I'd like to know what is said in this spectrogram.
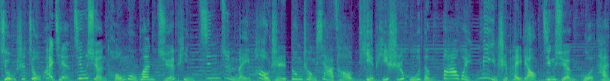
九十九块钱，精选桐木关绝品金骏眉泡制、冬虫夏草、铁皮石斛等八味秘制配料，精选果炭、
